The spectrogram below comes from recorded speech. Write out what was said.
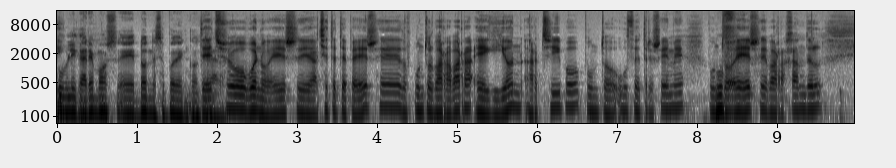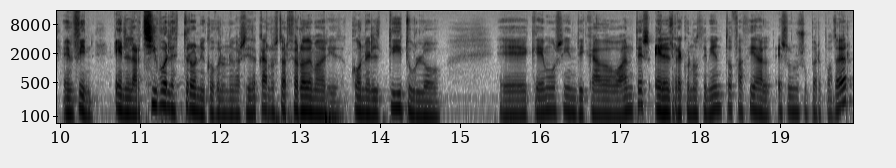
publicaremos eh, dónde se puede encontrar. De hecho, bueno, es https eh, dos puntos barra barra e guion archivo punto uc3m.es barra handle. En fin, en el archivo electrónico de la Universidad Carlos III de Madrid, con el título eh, que hemos indicado antes, el reconocimiento facial es un superpoder.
